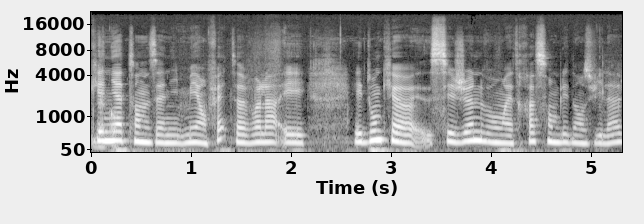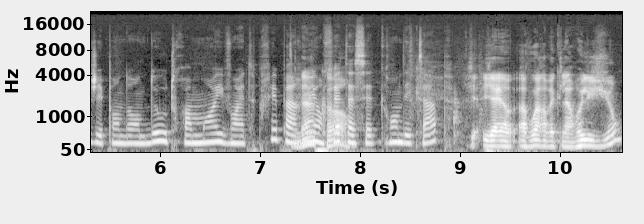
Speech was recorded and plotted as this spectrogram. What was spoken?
Kenya, Tanzanie. Mais en fait, euh, voilà. Et, et donc, euh, ces jeunes vont être rassemblés dans ce village et pendant deux ou trois mois, ils vont être préparés en fait à cette grande étape. Il y a- à voir avec la religion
